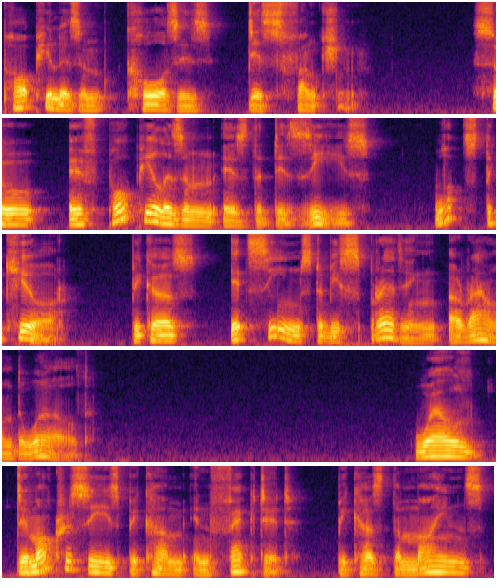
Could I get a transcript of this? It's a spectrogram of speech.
populism causes dysfunction. So, if populism is the disease, what's the cure? Because it seems to be spreading around the world. Well, Democracies become infected because the minds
